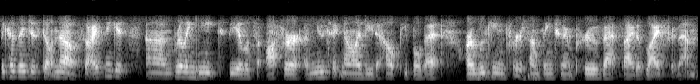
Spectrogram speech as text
because they just don't know. So I think it's um, really neat to be able to offer a new technology to help people that are looking for something to improve that side of life for them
